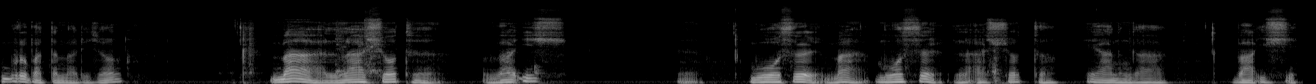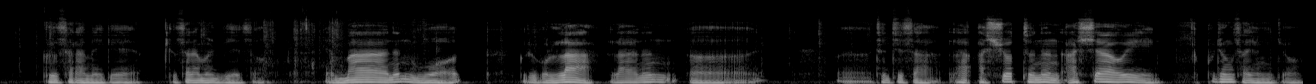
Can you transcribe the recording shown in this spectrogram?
물어봤단 말이죠. 마 라쇼트 와이시 예. 무엇을 마 무엇을 라쇼트 해야 하는가 와이시 그 사람에게 그 사람을 위해서 예, 마는 무엇 그리고 라 라는 어, 어, 전치사 라, 아쇼트는 아시아의 부정사형이죠.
